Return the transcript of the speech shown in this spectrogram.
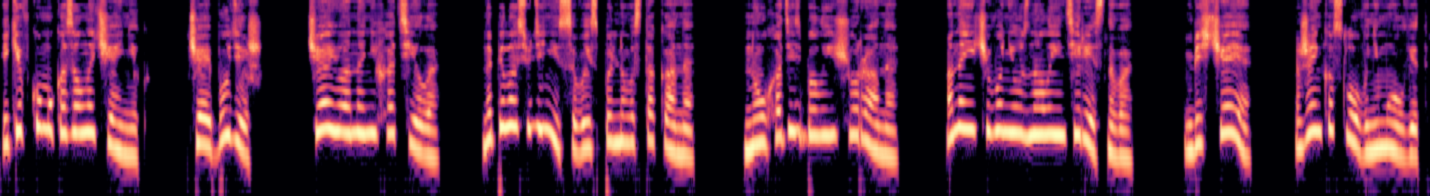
и кивком указал на чайник. «Чай будешь?» Чаю она не хотела. Напилась у Денисова из пыльного стакана. Но уходить было еще рано. Она ничего не узнала интересного. Без чая Женька слова не молвит.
